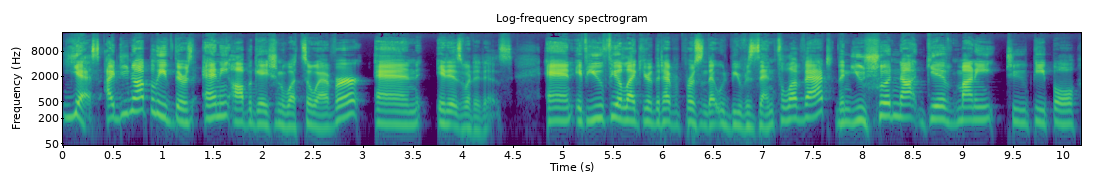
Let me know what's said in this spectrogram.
Yes, I do not believe there's any obligation whatsoever, and it is what it is. And if you feel like you're the type of person that would be resentful of that, then you should not give money to people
